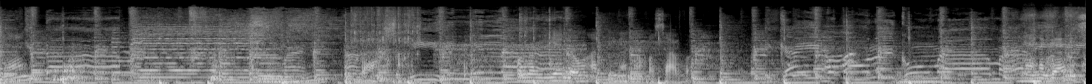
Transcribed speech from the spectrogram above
Hmm. Diba? Color yellow ang ating ano, kasaba. Ayan na guys.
